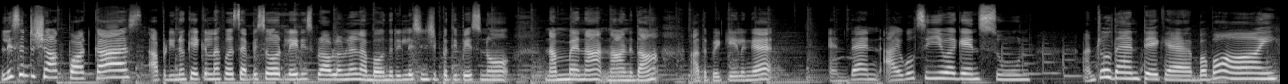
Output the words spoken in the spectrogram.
லிசன் டு ஷாக் பாட்காஸ்ட் அப்படி இன்னும் கேட்கலனா ஃபர்ஸ்ட் எபிசோட் லேடிஸ் ப்ராப்ளமில் நம்ம வந்து ரிலேஷன்ஷிப் பற்றி பேசணும். நம்மனா நான் தான் அதை போய் கேளுங்க. And then I will see you again soon until then take care. Bye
